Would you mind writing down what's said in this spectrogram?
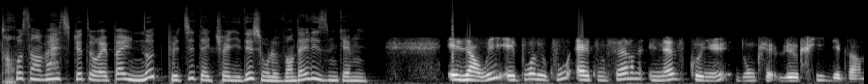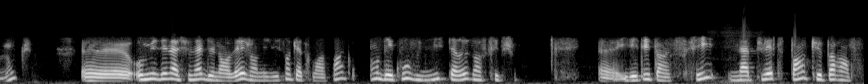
Trop sympa. Est-ce que tu n'aurais pas une autre petite actualité sur le vandalisme, Camille? Eh bien oui, et pour le coup, elle concerne une œuvre connue, donc le cri d'Edvard Munch. Euh, au Musée national de Norvège, en 1885, on découvre une mystérieuse inscription. Euh, il était inscrit « n'a pu être peint que par un fou ».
